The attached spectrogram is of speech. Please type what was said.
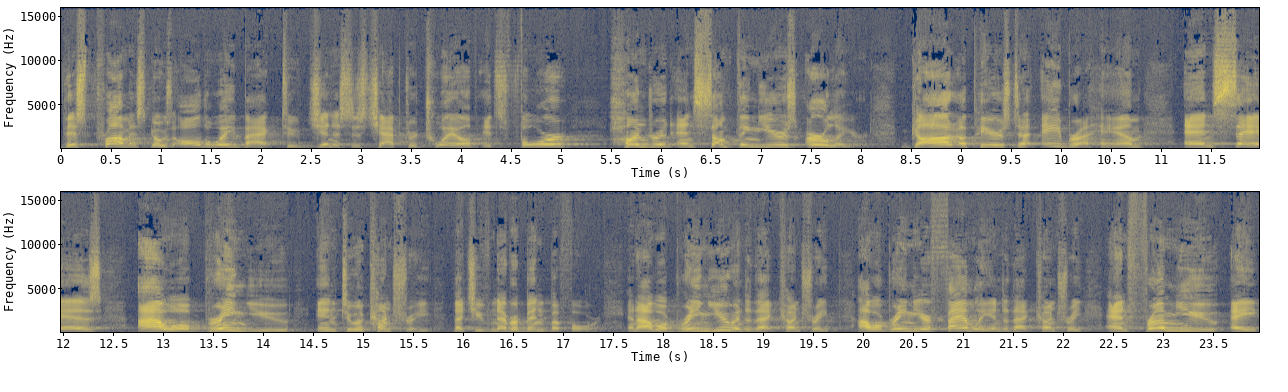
This promise goes all the way back to Genesis chapter 12. It's 400 and something years earlier. God appears to Abraham and says, I will bring you into a country that you've never been before. And I will bring you into that country. I will bring your family into that country. And from you, a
